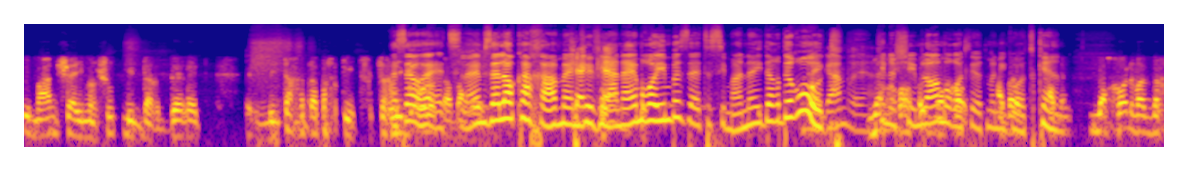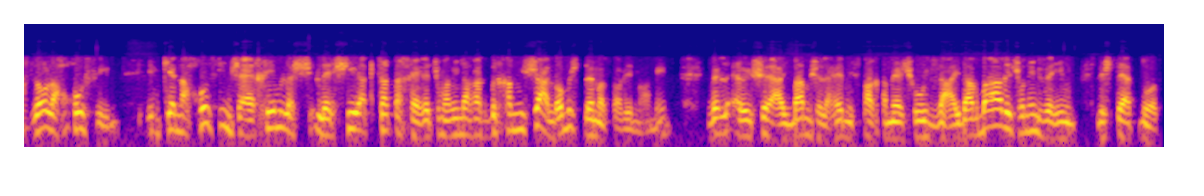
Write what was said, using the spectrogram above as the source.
סימן שהאנושות מידרדרת מתחת לתחתית. צריך אז זהו, אצלהם. זה לא ככה, אמן כן, ויביאנה, כן. הם רואים בזה את הסימן ההידרדרות. לגמרי. כי נכון, נשים לא נכון. אמורות להיות מנהיגות, אבל- כן. אבל- נכון, אבל נחזור לחוסים. אם כן, החוסים שייכים לש- לשיעה קצת אחרת, שמאמינה רק בחמישה, לא ב-12 אימאמים, ושהאימאם שלהם, מספר חמש, הוא זייד. הארבעה הראשונים זהים לשתי התנועות,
